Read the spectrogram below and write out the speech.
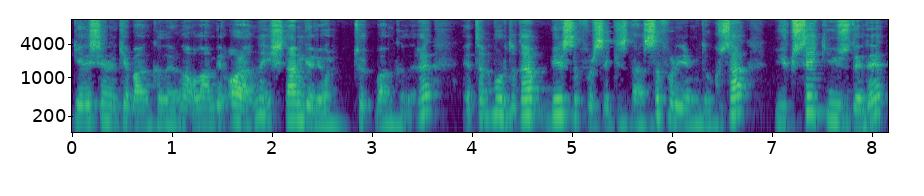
gelişen ülke bankalarına olan bir oranla işlem görüyor Türk bankaları. E tabi burada da 1.08'den 0.29'a yüksek yüzdede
